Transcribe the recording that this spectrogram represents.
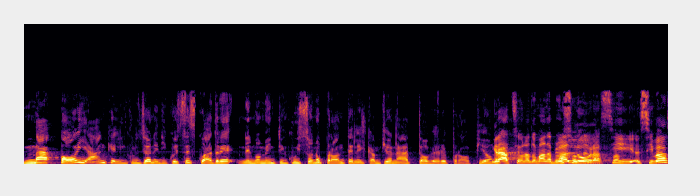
ma poi anche l'inclusione di queste squadre nel momento in cui sono pronte nel campionato vero e proprio. Grazie, una domanda per il Allora, sì, si va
